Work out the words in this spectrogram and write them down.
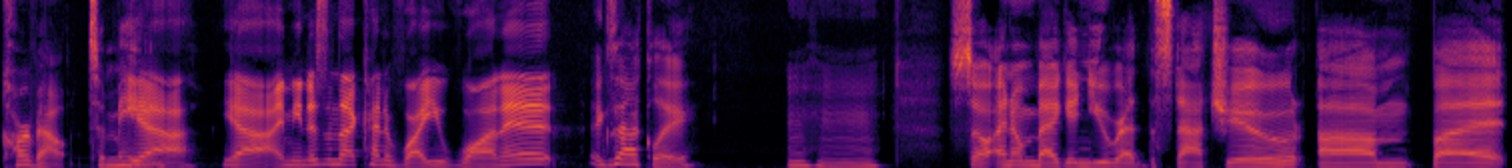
carve out to me. Yeah. Yeah. I mean, isn't that kind of why you want it? Exactly. Mm hmm. So I know, Megan, you read the statute, um, but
